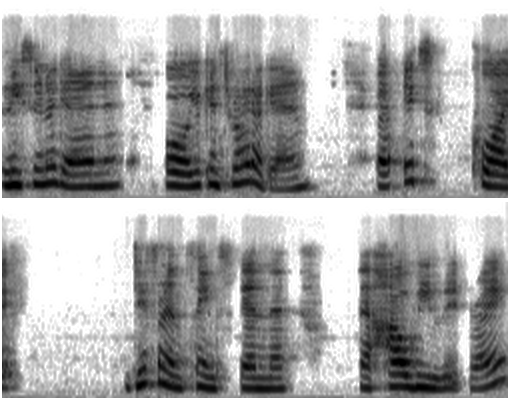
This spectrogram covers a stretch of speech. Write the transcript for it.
listen again or you can try it again. But it's quite different things than the, the how we live, right?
